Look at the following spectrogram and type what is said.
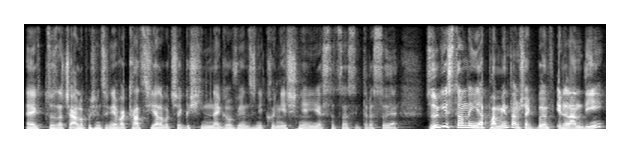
e, to znaczy albo poświęcenie wakacji, albo czegoś innego, więc niekoniecznie jest to, co nas interesuje. Z drugiej strony ja pamiętam, że jak byłem w Irlandii,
